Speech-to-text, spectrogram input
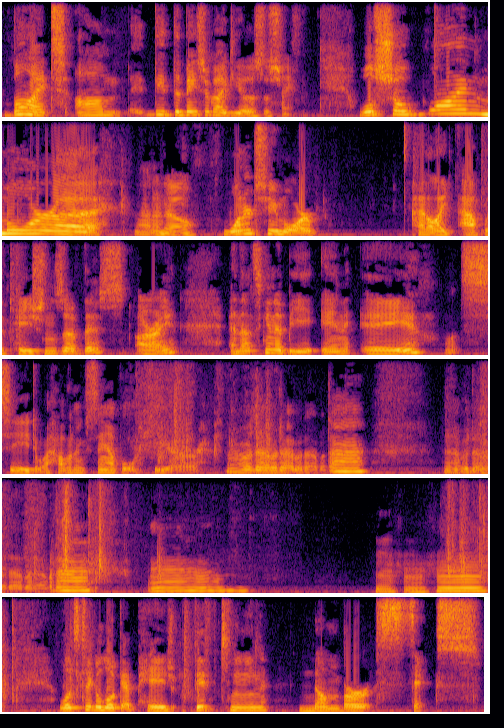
but um, the, the basic idea is the same. We'll show one more, uh, I don't know, one or two more kind of like applications of this, all right? And that's going to be in a, let's see, do I have an example here? Let's take a look at page 15, number 6.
